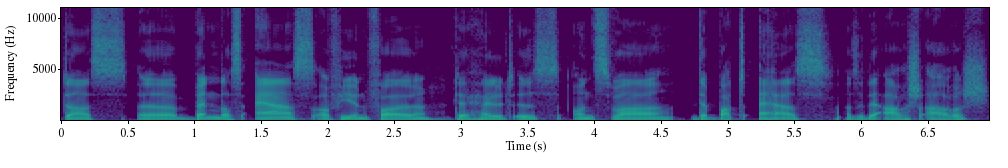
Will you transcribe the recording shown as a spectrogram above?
dass äh, Benders Ass auf jeden Fall der Held ist. Und zwar der Butt Ass, also der Arsch-Arsch,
